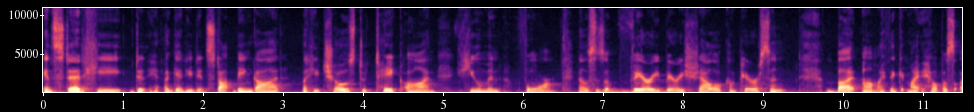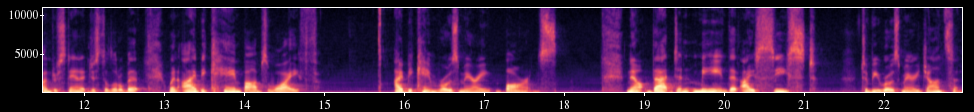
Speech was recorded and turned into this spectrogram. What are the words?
Instead, he did, again, he didn't stop being God, but he chose to take on human form. Now, this is a very, very shallow comparison, but um, I think it might help us understand it just a little bit. When I became Bob's wife, I became Rosemary Barnes. Now, that didn't mean that I ceased to be Rosemary Johnson.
